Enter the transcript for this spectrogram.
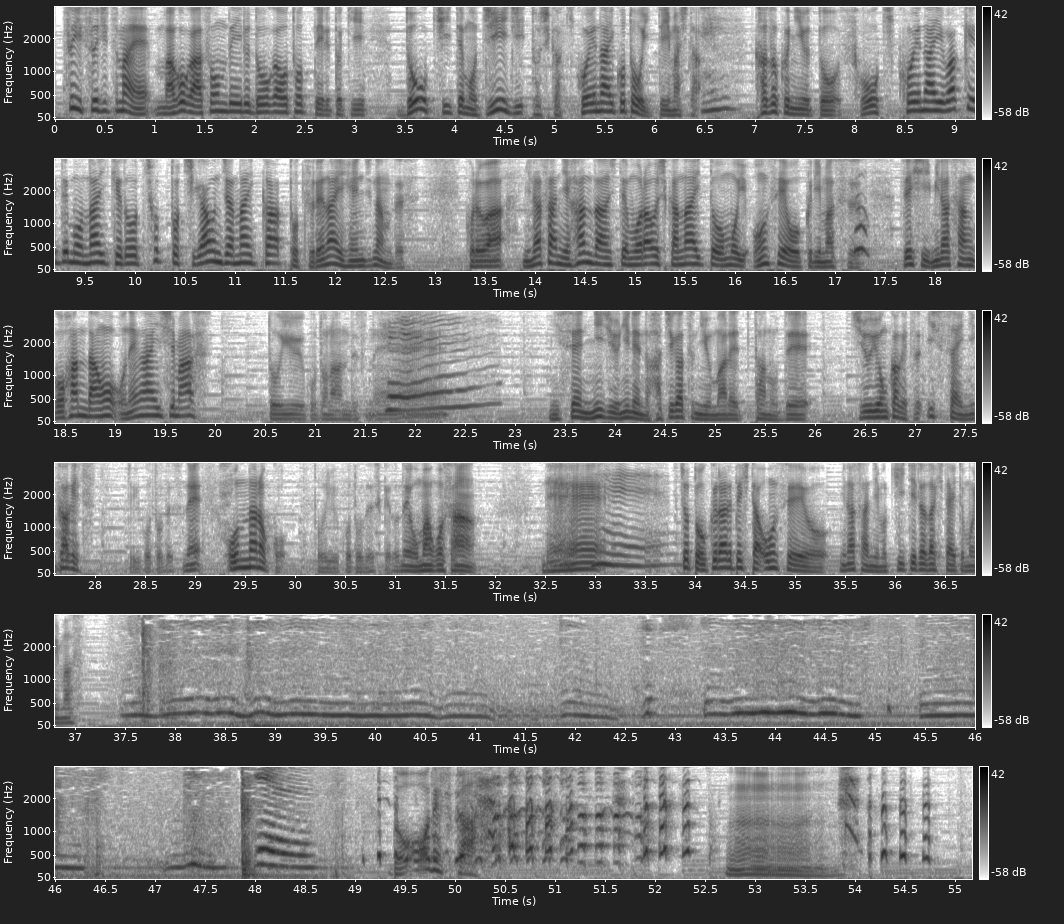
つい数日前孫が遊んでいる動画を撮っている時どう聞いてもじいじとしか聞こえないことを言っていました。ーえ。ー家族に言うとそう聞こえないわけでもないけどちょっと違うんじゃないかとつれない返事なのです。これは皆さんに判断してもらうしかないと思い音声を送ります。ぜひ皆さんご判断をお願いします。ということなんですね。へ2022年の8月に生まれたので14ヶ月1歳2ヶ月ということですね。女の子ということですけどねお孫さんねちょっと送られてきた音声を皆さんにも聞いていただきたいと思います。どうですか？うーん。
